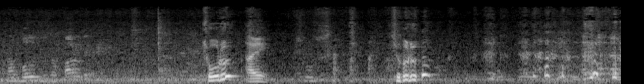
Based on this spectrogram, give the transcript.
난 뭐든 더 빠르게. 조르? 아니, 조르?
